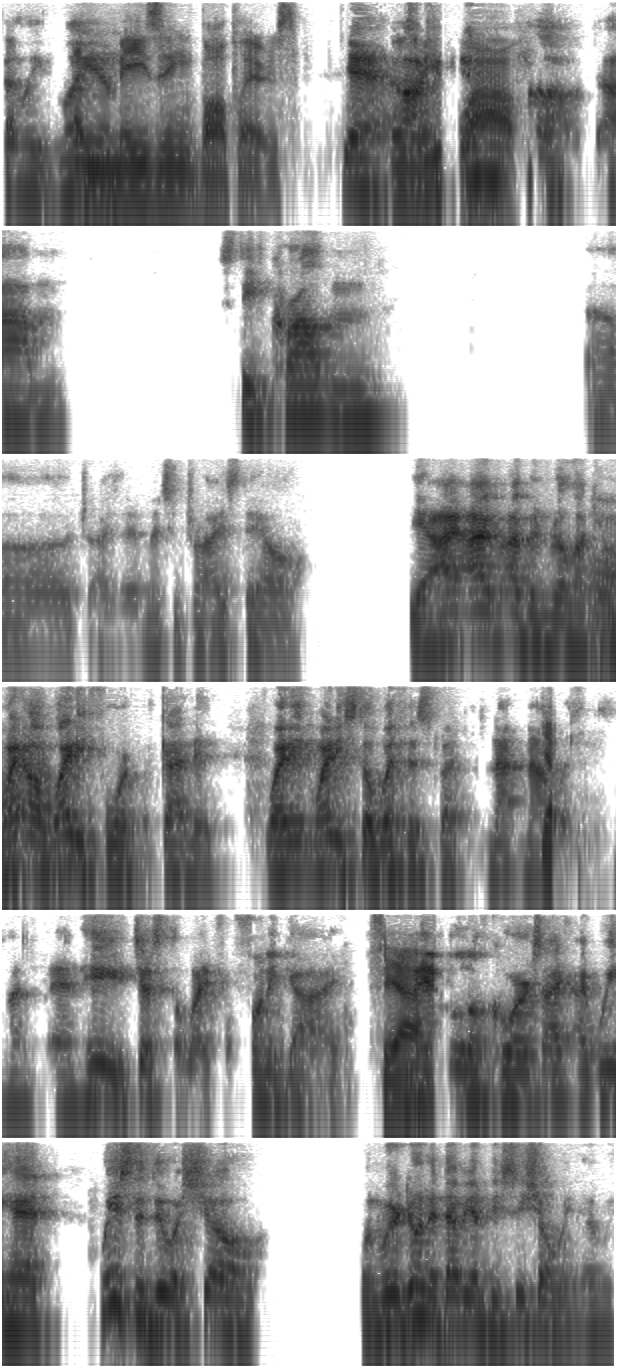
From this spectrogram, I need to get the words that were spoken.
Billy Williams. Amazing ball players. Yeah. Those oh, are- you can- wow. oh, um, Steve Carlton. Uh, I mentioned Drysdale. Yeah, I, I've I've been real lucky. Wow. White, oh, Whitey Ford God, it- Whitey Whitey's still with us, but not not Yep. with us. And he just delightful, funny guy. Yeah, Mantle, of course. I, I we had we used to do a show when we were doing the WNBC show. We, we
